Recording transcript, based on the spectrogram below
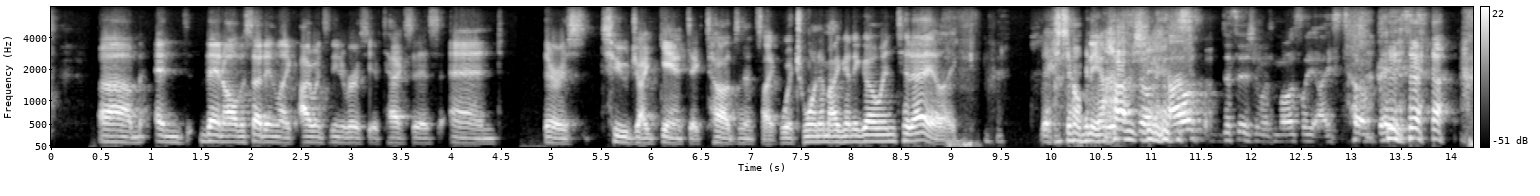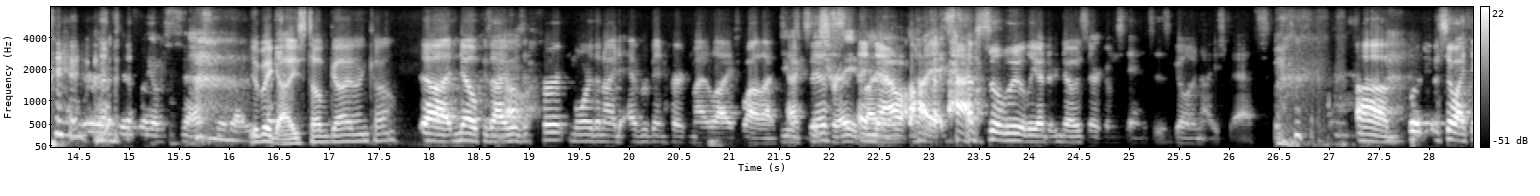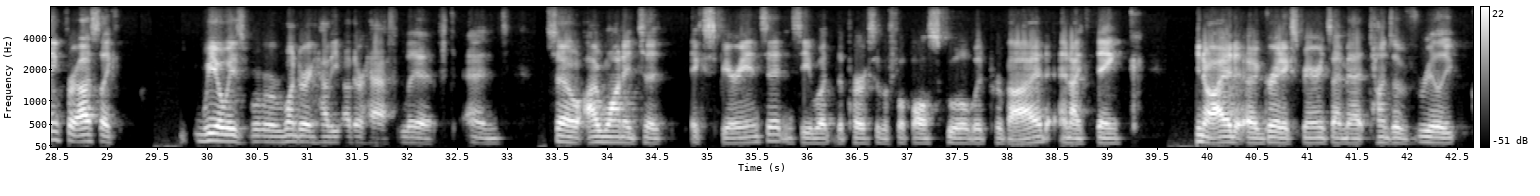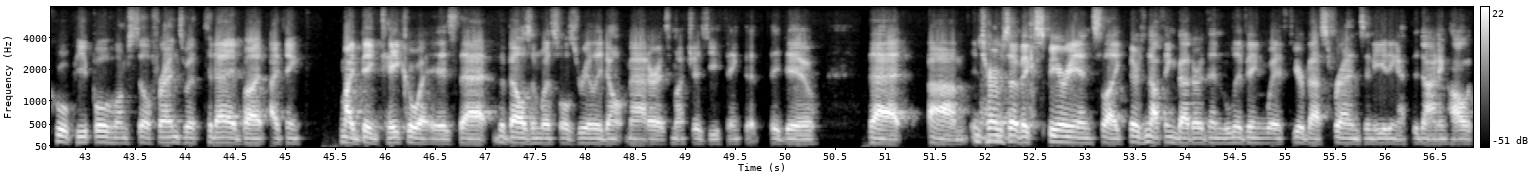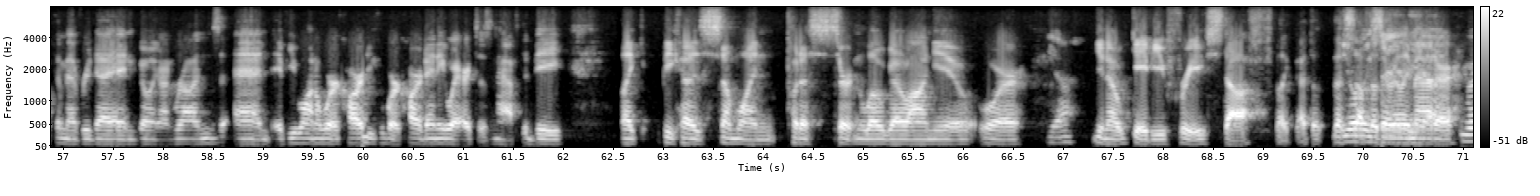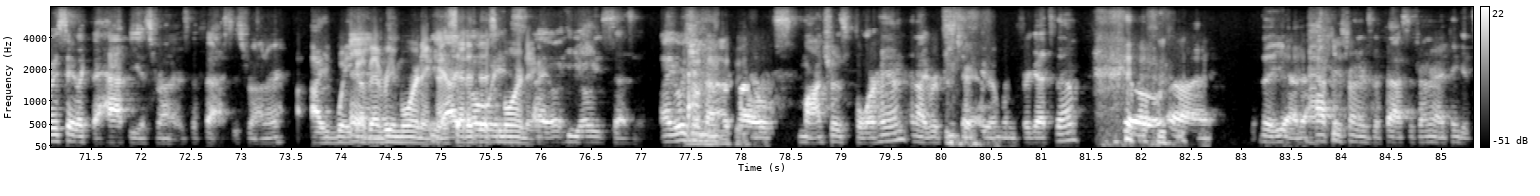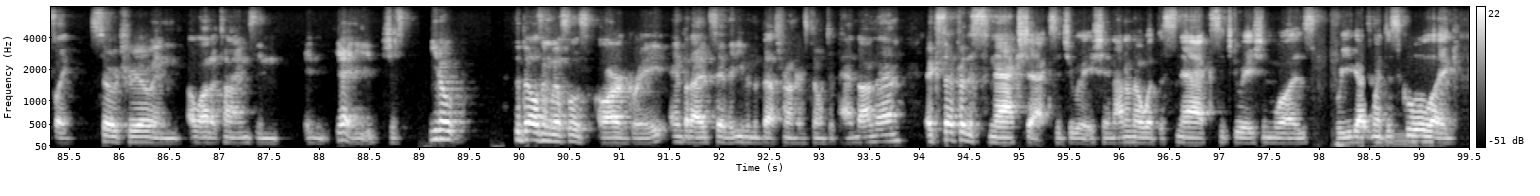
Um, and then all of a sudden, like I went to the University of Texas and there's two gigantic tubs and it's like, which one am I going to go in today? Like there's so many So options. Kyle's decision was mostly ice tub based. we just like obsessed with ice You're a big ice tub guy then, Kyle? Uh, no, because I was hurt more than I'd ever been hurt in my life while at He was Texas, and now I absolutely, under no circumstances, go in ice baths. um, but so I think for us, like we always were wondering how the other half lived, and so I wanted to experience it and see what the perks of a football school would provide. And I think, you know, I had a great experience. I met tons of really cool people who I'm still friends with today. But I think my big takeaway is that the bells and whistles really don't matter as much as you think that they do. That um, in terms Yeah. of experience, like there's nothing better than living with your best friends and eating at the dining hall with them every day and going on runs. And if you want to work hard, you can work hard anywhere. It doesn't have to be like because someone put a certain logo on you or Yeah. you know gave you free stuff like that that You stuff doesn't say really the, uh, matter you always say like the happiest runner is the fastest runner. i wake up every morning Yeah, i said it always, this morning I, he always says it. I always remember happy. Kyle's mantras for him, and I repeat them to him when he forgets them. So, uh, the yeah, the happiest runner is the fastest runner. I think it's like so true, and a lot of times, and in yeah, you just you know, the bells and whistles are great, and but I'd say that even the best runners don't depend on them, except for the snack shack situation. I don't know what the snack situation was where you guys went to school, like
